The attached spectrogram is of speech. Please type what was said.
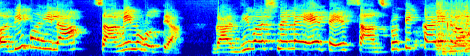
आदी महिला सामील होत्या. गांधी वाचनालय येथे सांस्कृतिक कार्यक्रम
